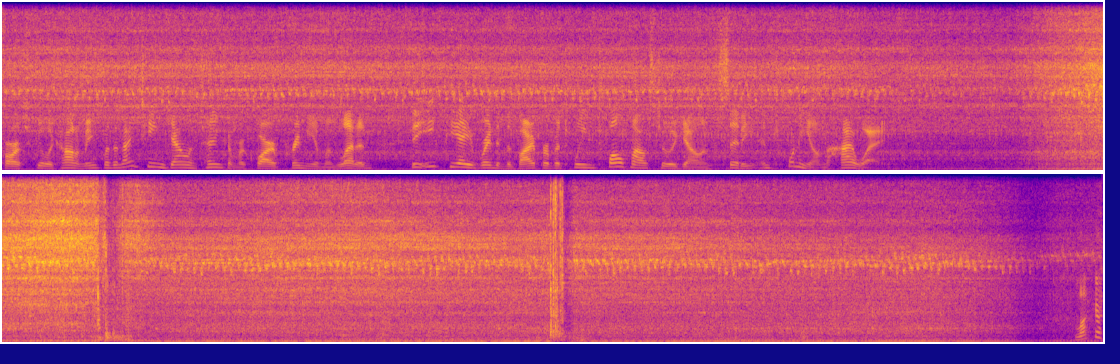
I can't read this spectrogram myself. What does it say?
far as fuel economy, with a 19 gallon tank and required premium unleaded, the EPA rated the Viper between 12 miles to a gallon city and 20 on the highway. Like I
